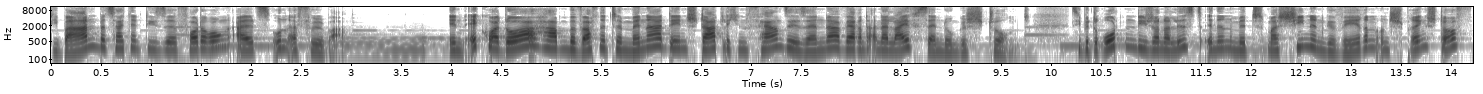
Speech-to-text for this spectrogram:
Die Bahn bezeichnet diese Forderung als unerfüllbar. In Ecuador haben bewaffnete Männer den staatlichen Fernsehsender während einer Live-Sendung gestürmt. Sie bedrohten die JournalistInnen mit Maschinengewehren und Sprengstoff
